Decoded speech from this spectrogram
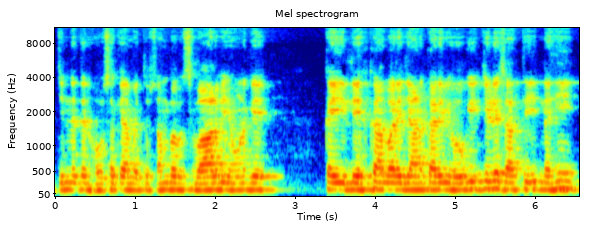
ਜਿੰਨੇ ਦਿਨ ਹੋ ਸਕਿਆ ਮੇਰੇ ਤੋਂ ਸੰਭਵ ਸਵਾਲ ਵੀ ਹੋਣਗੇ। ਕਈ ਲੇਖਕਾਂ ਬਾਰੇ ਜਾਣਕਾਰੀ ਵੀ ਹੋਊਗੀ। ਜਿਹੜੇ ਸਾਥੀ ਨਹੀਂ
